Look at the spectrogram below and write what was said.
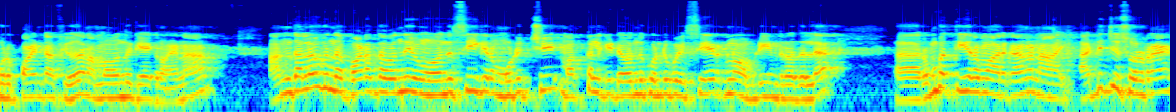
ஒரு பாயிண்ட் ஆஃப் வியூ தான் நம்ம வந்து கேட்குறோம் ஏன்னா அந்த அளவுக்கு இந்த படத்தை வந்து இவங்க வந்து சீக்கிரம் முடித்து மக்கள்கிட்ட வந்து கொண்டு போய் சேர்க்கணும் அப்படின்றதுல ரொம்ப தீவிரமாக இருக்காங்க. நான் அடித்து சொல்கிறேன்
